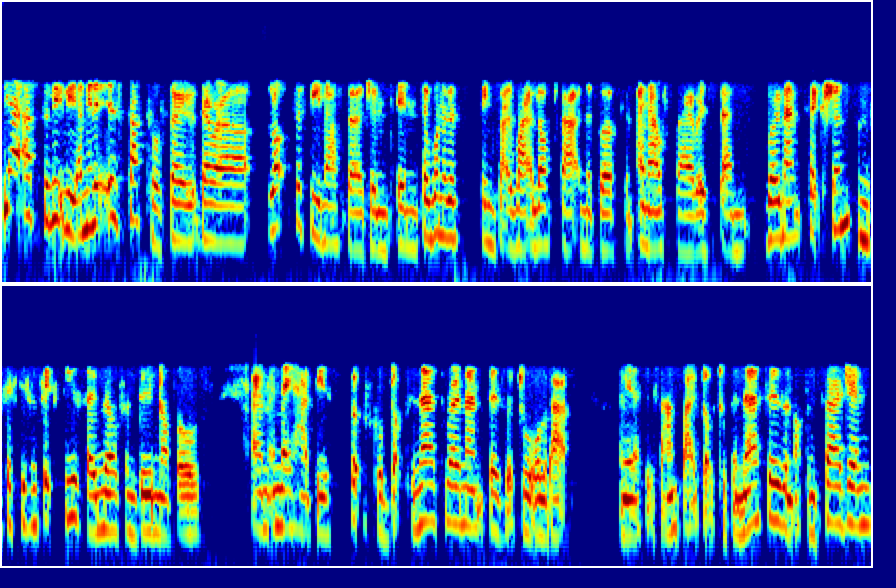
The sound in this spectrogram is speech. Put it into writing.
Yeah, absolutely. I mean, it is subtle. So there are lots of female surgeons in. So one of the things I write a lot about in the book and, and elsewhere is um, romance fiction from the 50s and 60s. So Mills and Boon novels, um, and they had these books called Doctor Nurse romances, which were all about, I mean, as it sounds like, doctors and nurses and often surgeons.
